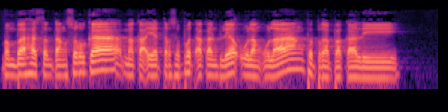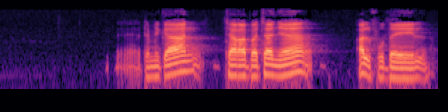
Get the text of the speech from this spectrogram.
membahas tentang surga, maka ayat tersebut akan beliau ulang-ulang beberapa kali. Demikian cara bacanya Al-Fudail.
